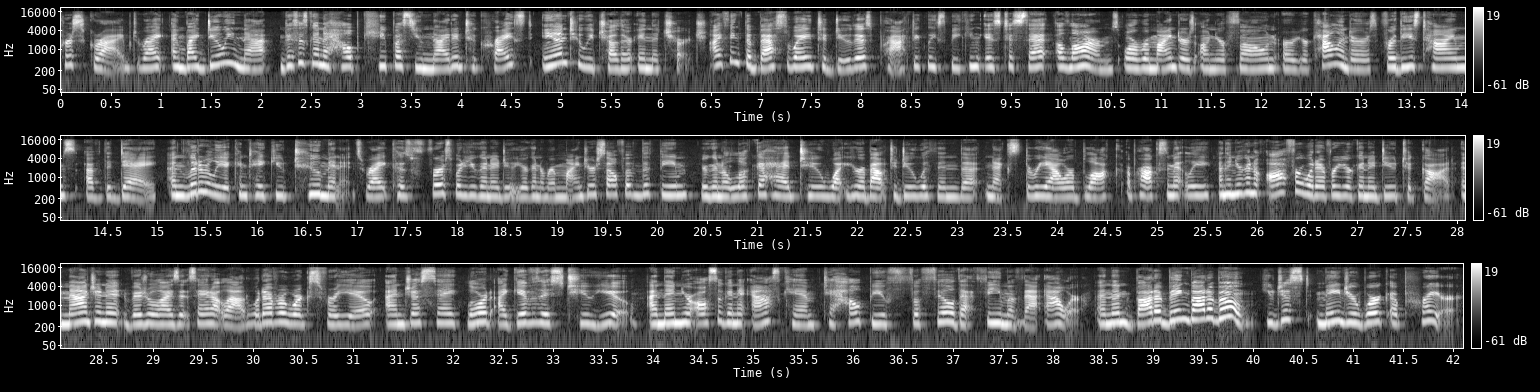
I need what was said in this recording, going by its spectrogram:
prescribed, right? And by doing that, this is going to help keep us united to Christ and to each other in the church. I think the best way to do this, practically speaking, is to set alarms or reminders on your phone or your calendars for these times of the day. And literally, it can take you two minutes, right? Because first, what are you going to do? You're going to remind yourself of the theme. You're going to look ahead to what you're about to do within the next three hour block, approximately. And then you're going to offer whatever you're going to do to God. Imagine it, visualize it, say it out loud whatever works for you, and just say, Lord, I give this to you. And then you're also going to ask Him to help you fulfill that theme of that hour. And then bada bing, bada boom, you just made your work a prayer.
